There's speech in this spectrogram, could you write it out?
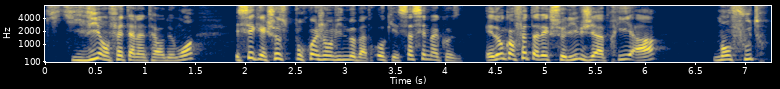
qui, qui, vit en fait à l'intérieur de moi. Et c'est quelque chose pourquoi j'ai envie de me battre. Ok, ça c'est ma cause. Et donc en fait avec ce livre, j'ai appris à m'en foutre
